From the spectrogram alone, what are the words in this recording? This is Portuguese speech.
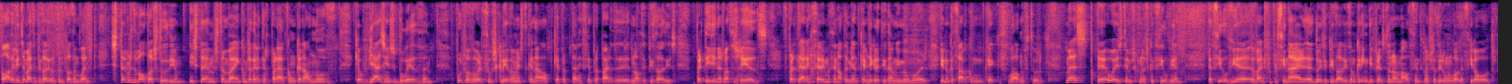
Olá, bem-vindos a mais um episódio do Antônio Voz Ambulante. Estamos de volta ao estúdio e estamos também, como já devem ter reparado, com um canal novo que é o Viagens Beleza. Por favor, subscrevam este canal, que é para estarem sempre a par de novos episódios. Partilhem nas vossas redes. Se partilharem, recebem uma cena altamente, que é a minha gratidão e o meu amor. Eu nunca sabe o que é que isso vale no futuro. Mas eh, hoje temos connosco a Sílvia. A Sílvia vai-nos proporcionar eh, dois episódios um bocadinho diferentes do normal, sendo que vamos fazer um logo a seguir ao outro.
